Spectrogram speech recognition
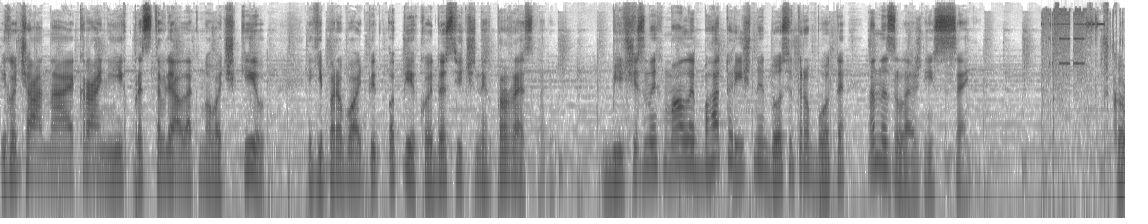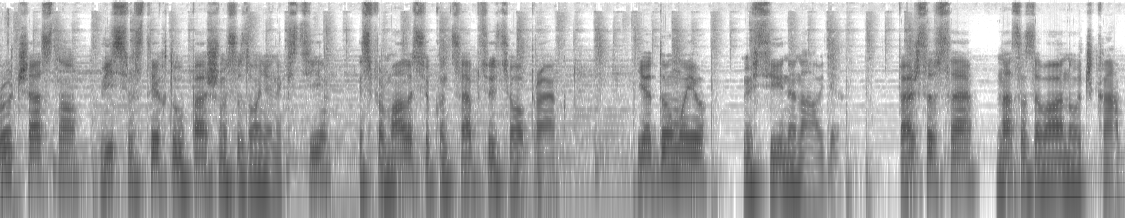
І хоча на екрані їх представляли як новачків, які перебувають під опікою досвідчених прореслерів, більшість з них мали багаторічний досвід роботи на незалежній сцені. Скажу чесно, 8 з тих, хто у першому сезоні NXT, не сприймали цю концепцію цього проекту. Я думаю, ми всі її ненавидять. Перш за все, нас називали новачками.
